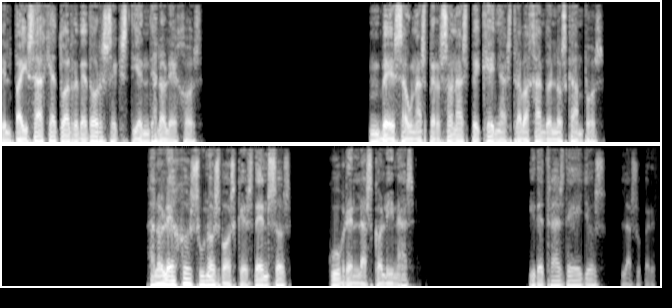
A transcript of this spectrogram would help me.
El paisaje a tu alrededor se extiende a lo lejos. Ves a unas personas pequeñas trabajando en los campos. A lo lejos unos bosques densos cubren las colinas y detrás de ellos la superficie.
